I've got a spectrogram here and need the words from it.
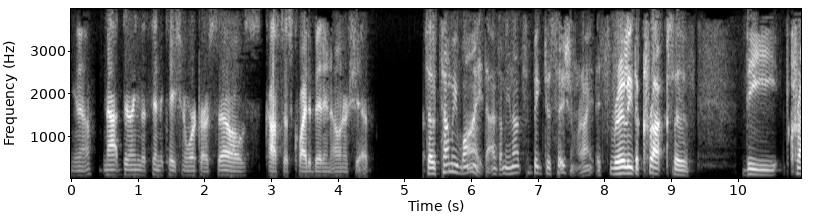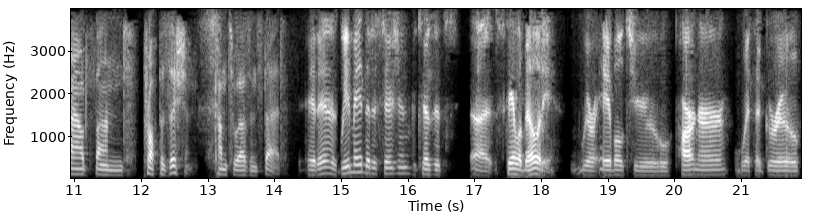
you know, not doing the syndication work ourselves cost us quite a bit in ownership. So tell me why. That, I mean, that's a big decision, right? It's really the crux of the crowd fund proposition. Come to us instead. It is. We made the decision because it's uh, scalability. We were able to partner with a group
